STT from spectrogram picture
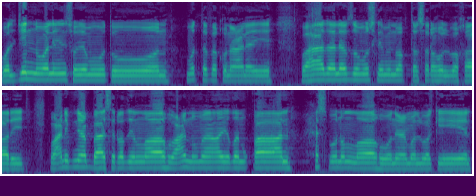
والجن والإنس يموتون متفق عليه. وهذا لفظ مسلم واقتصره البخاري. وعن ابن عباس رضي الله عنهما أيضا قال حسبنا الله ونعم الوكيل.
